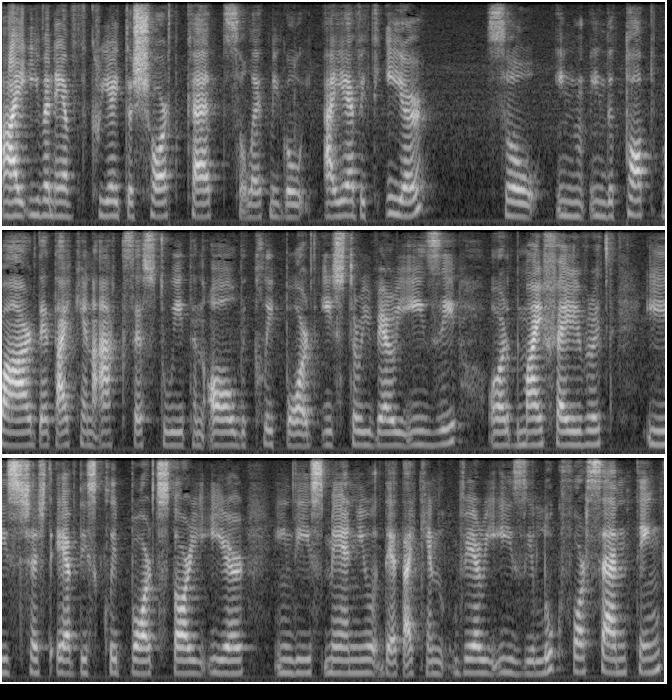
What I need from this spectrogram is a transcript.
I even have create a shortcut. So let me go. I have it here. So in, in the top bar that I can access to it and all the clipboard history very easy. Or my favorite is just have this clipboard story here in this menu that I can very easy look for something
